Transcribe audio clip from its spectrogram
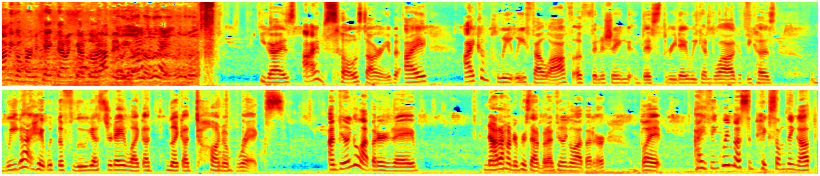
Mommy gonna burn the cake down. You gotta blow it out, Oh, baby. yeah, I know. Look at that. Look at that. You guys, I'm so sorry, but I I completely fell off of finishing this three day weekend vlog because we got hit with the flu yesterday like a like a ton of bricks. I'm feeling a lot better today. Not 100%, but I'm feeling a lot better. But I think we must have picked something up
